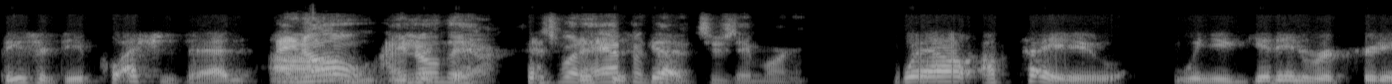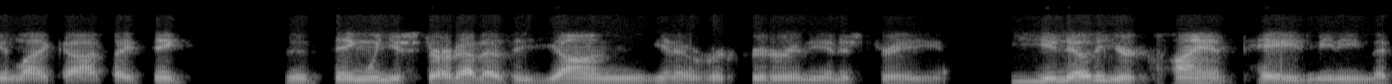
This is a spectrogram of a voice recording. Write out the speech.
These are deep questions ed. I know um, i know they are. That's what happens on a tuesday morning well i'll tell you when you get in recruiting like us i think the thing when you start out as a young you know recruiter in the industry you know that your client paid meaning the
